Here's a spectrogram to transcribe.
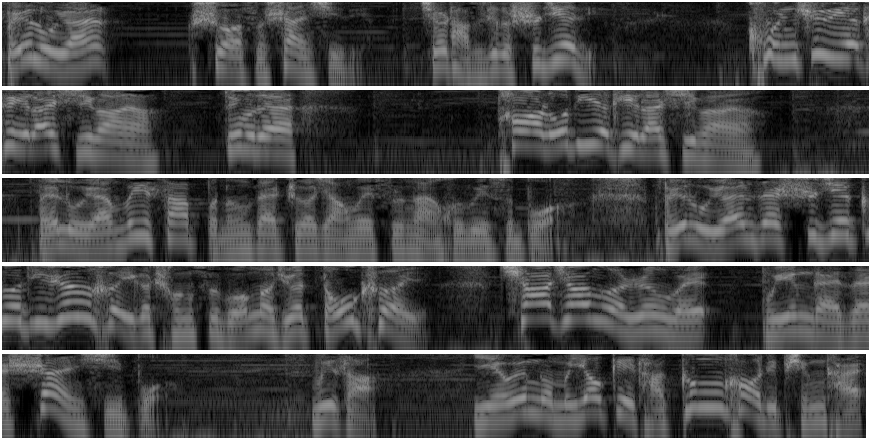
白鹿原说是陕西的，其实它是这个世界的。昆曲也可以来西安呀，对不对？帕瓦罗蒂也可以来西安呀。白鹿原为啥不能在浙江卫视、安徽卫视播？白鹿原在世界各地任何一个城市播，我觉得都可以。恰恰我认为不应该在陕西播，为啥？因为我们要给他更好的平台，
